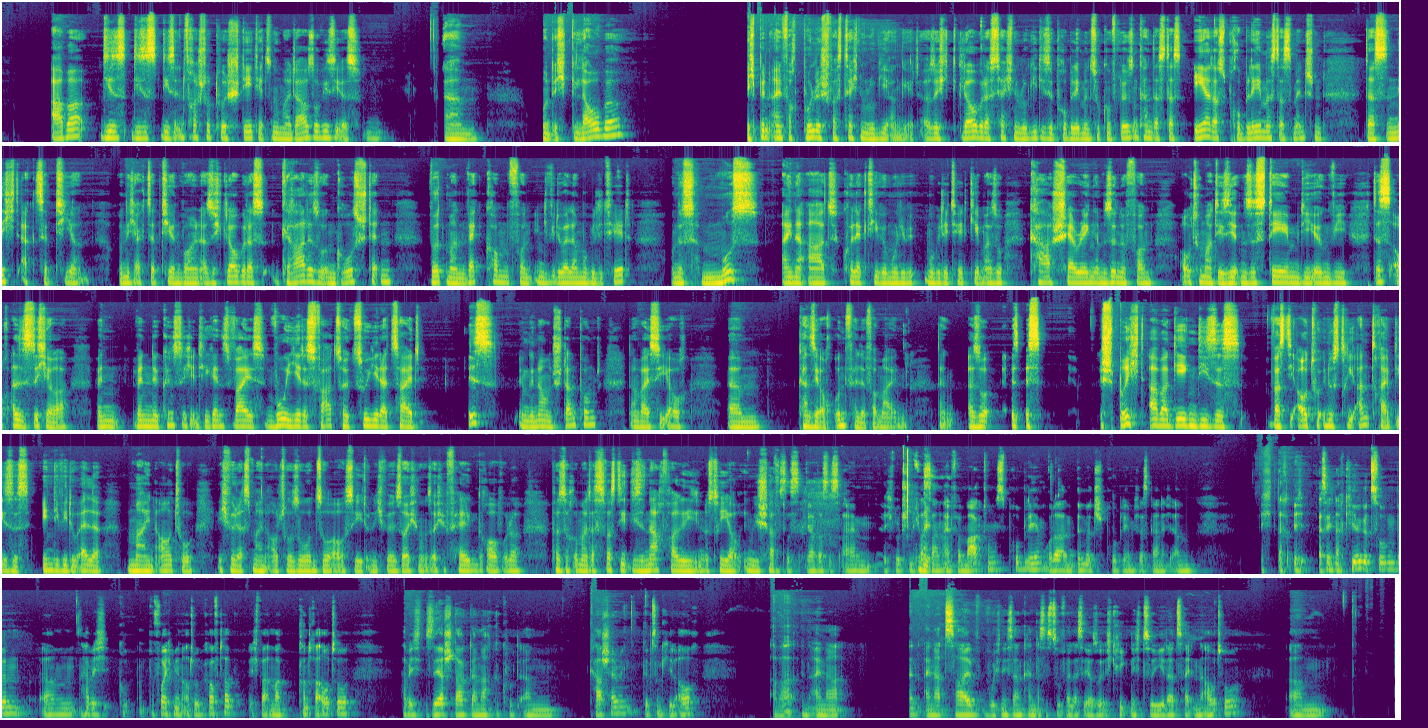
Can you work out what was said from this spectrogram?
aber dieses, dieses, diese Infrastruktur steht jetzt nun mal da, so wie sie ist. Mhm. Ähm, und ich glaube, ich bin einfach bullish, was Technologie angeht. Also ich glaube, dass Technologie diese Probleme in Zukunft lösen kann, dass das eher das Problem ist, dass Menschen das nicht akzeptieren und nicht akzeptieren wollen. Also ich glaube, dass gerade so in Großstädten wird man wegkommen von individueller Mobilität und es muss eine Art kollektive Mobilität geben, also Carsharing im Sinne von automatisierten Systemen, die irgendwie, das ist auch alles sicherer. Wenn, wenn eine künstliche Intelligenz weiß, wo jedes Fahrzeug zu jeder Zeit ist, im genauen Standpunkt, dann weiß sie auch, ähm, kann sie auch Unfälle vermeiden. Dann, also es, es spricht aber gegen dieses was die Autoindustrie antreibt, dieses individuelle, mein Auto. Ich will, dass mein Auto so und so aussieht und ich will solche und solche Felgen drauf oder was auch immer. Das, was die, diese Nachfrage, die die Industrie ja auch irgendwie schafft. Das ist, ja, das ist ein, ich würde schon fast sagen, ein Vermarktungsproblem oder ein Imageproblem. Ich weiß gar nicht. Ähm, ich dachte, ich, als ich nach Kiel gezogen bin, ähm, habe ich, bevor ich mir ein Auto gekauft habe, ich war immer kontra Auto, habe ich sehr stark danach geguckt. Ähm, Carsharing gibt es in Kiel auch, aber in einer in einer Zahl, wo ich nicht sagen kann, das ist zuverlässig. Also ich kriege nicht zu jeder Zeit ein Auto. Ähm,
